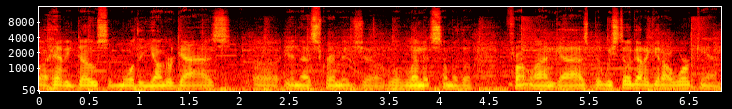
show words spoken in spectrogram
a, heavy dose of more of the younger guys uh, in that scrimmage. we'll limit some of the frontline guys, but we still got to get our work in.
